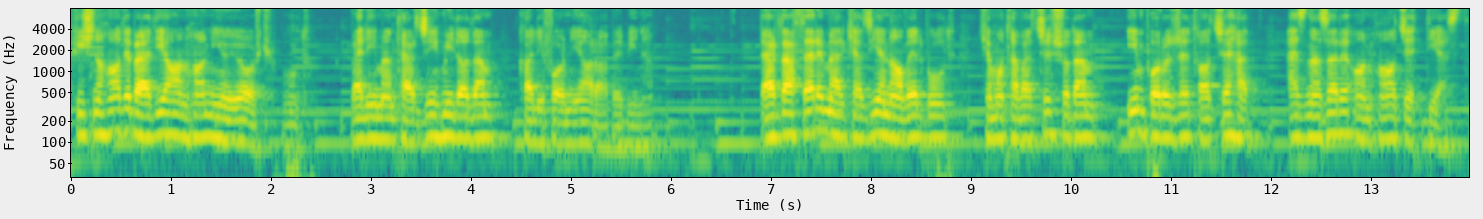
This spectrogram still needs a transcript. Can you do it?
پیشنهاد بعدی آنها نیویورک بود ولی من ترجیح می دادم کالیفرنیا را ببینم. در دفتر مرکزی ناول بود که متوجه شدم این پروژه تا چه حد از نظر آنها جدی است.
